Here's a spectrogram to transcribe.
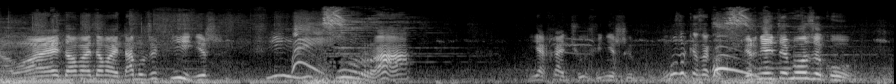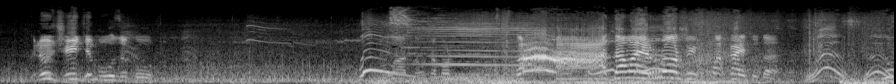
Давай, давай, давай, там уже финиш. Финиш, ура! Я хочу финишировать. Музыка закончилась. Верните музыку. Включите музыку. Ладно, уже можно. А, давай рожи пахай туда. Ну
